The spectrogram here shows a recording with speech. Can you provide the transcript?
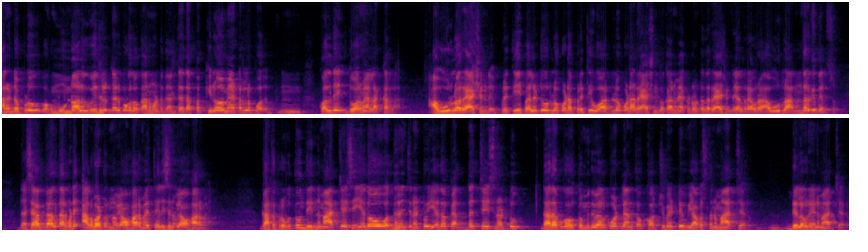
అలాంటప్పుడు ఒక మూడు నాలుగు వీధులకు కలిపి ఒక దుకాణం ఉంటుంది. అంతే తప్ప కిలోమీటర్ల కొలది దూరం వెళ్ళక్కర్లా. ఆ ఊర్లో రేషన్ ప్రతి పల్లెటూరులో కూడా ప్రతి వార్డులో కూడా రేషన్ దుకాణం ఎక్కడ ఉంటుందో రేషన్ డీలర్ ఎవరో ఆ ఊర్లో అందరికీ తెలుసు. దశాబ్దాల తరబడి అలవాటు ఉన్న వ్యవహారమే తెలిసిన వ్యవహారమే. గత ప్రభుత్వం దీన్ని మార్చేసి ఏదో ఉద్ధరించినట్టు ఏదో పెద్ద చేసినట్టు దాదాపుగా తొమ్మిది వేల కోట్లు ఎంతో ఖర్చు పెట్టి వ్యవస్థను మార్చారు. డెలివరీని మార్చారు.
